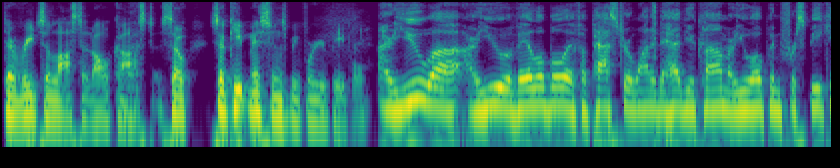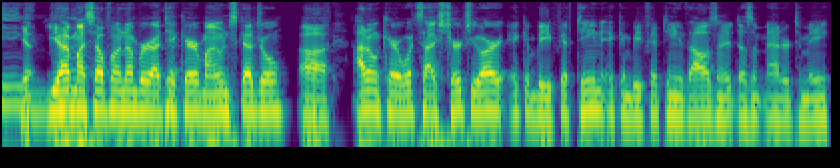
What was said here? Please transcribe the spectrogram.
to reach the lost at all cost. So so keep missions before your people. Are you uh, are you available if a pastor wanted to have you come? Are you open for speaking? Yep. You have my cell phone number. I take Yeah. care of my own schedule. Uh, I don't care what size church you are. It can be 15, it can be 15,000. It doesn't matter to me.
